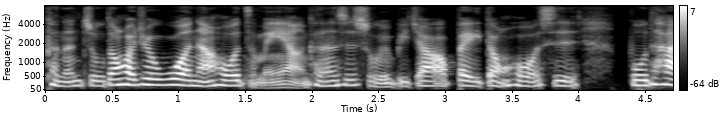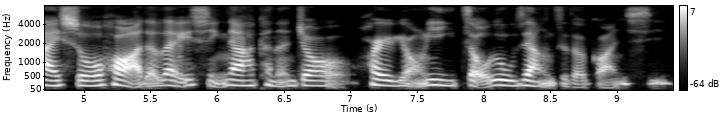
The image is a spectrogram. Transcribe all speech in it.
可能主动会去问啊，或怎么样，可能是属于比较被动或者是不太说话的类型，那可能就会容易走入这样子的关系。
